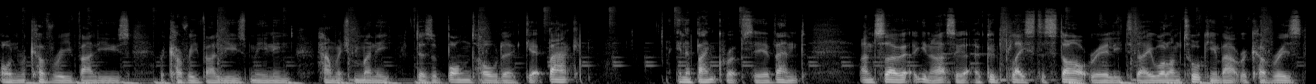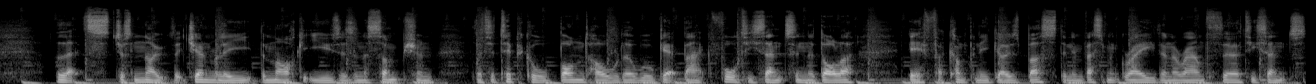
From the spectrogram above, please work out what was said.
on recovery values. Recovery values meaning how much money does a bondholder get back in a bankruptcy event. And so, you know, that's a, a good place to start really today. While I'm talking about recoveries, let's just note that generally the market uses an assumption that a typical bondholder will get back 40 cents in the dollar if a company goes bust in investment grade and around 30 cents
